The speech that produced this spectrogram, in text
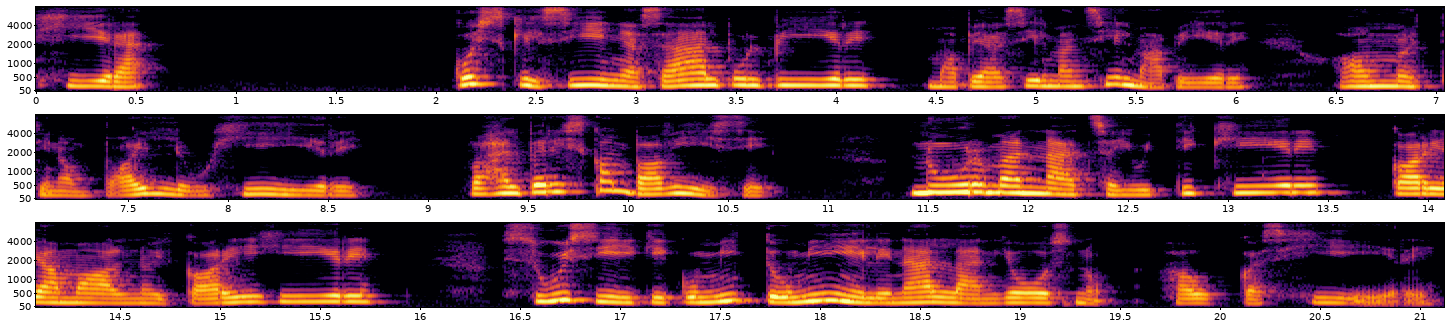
hiire. koskil siin ja säälpool piiri ma pea silman silmapiiri ammutin on palju hiiri, vahel päris kambaviisi. Nurmen näed sa jutikhiiri, karjamaal noid karihiiri. susigi, kui mitu miili nällän joosnu, haukas hiiri.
